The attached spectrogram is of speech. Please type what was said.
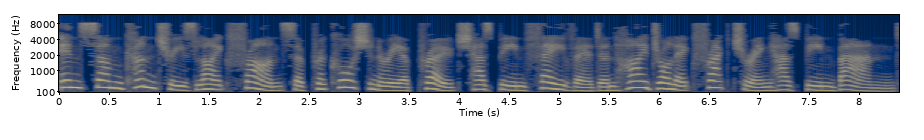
In some countries like France a precautionary approach has been favored and hydraulic fracturing has been banned.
